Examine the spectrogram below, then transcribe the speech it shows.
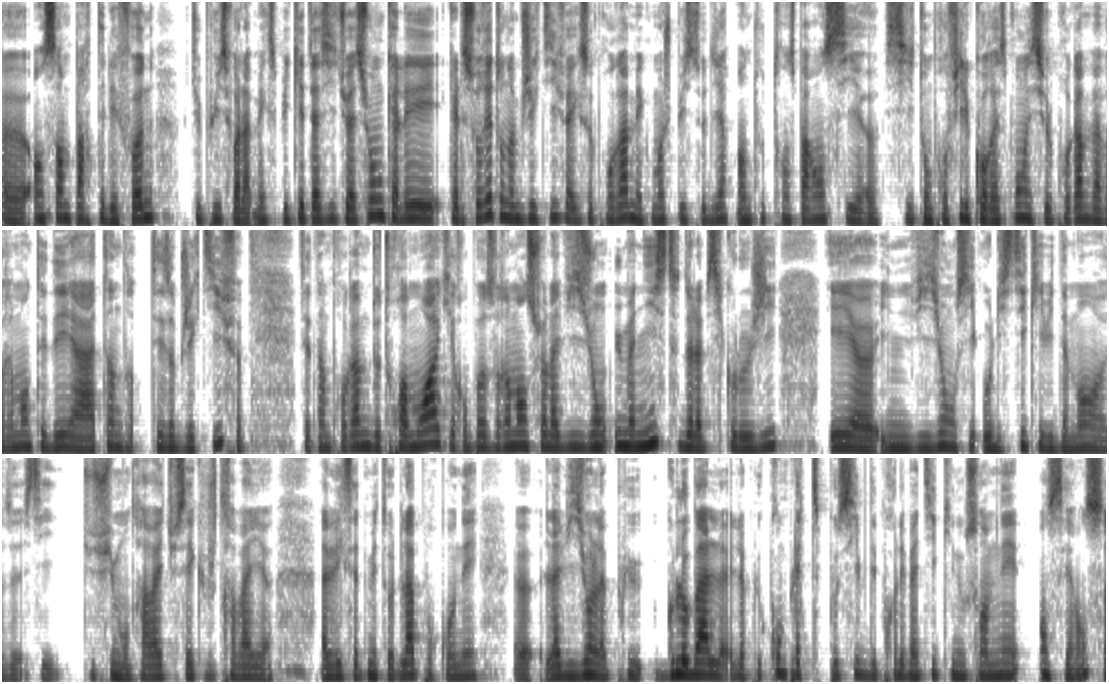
euh, ensemble par téléphone. Que tu puisses voilà, m'expliquer ta situation, quel, est, quel serait ton objectif avec ce programme et que moi je puisse te dire en toute transparence si, euh, si ton profil correspond et si le programme va vraiment t'aider à atteindre tes objectifs. C'est un programme de trois mois qui repose vraiment sur la vision humaniste de la psychologie et euh, une vision aussi holistique, évidemment. Euh, si tu suis mon travail, tu sais que je travaille euh, avec cette méthode-là pour qu'on ait la vision la plus globale et la plus complète possible des problématiques qui nous sont amenées en séance.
